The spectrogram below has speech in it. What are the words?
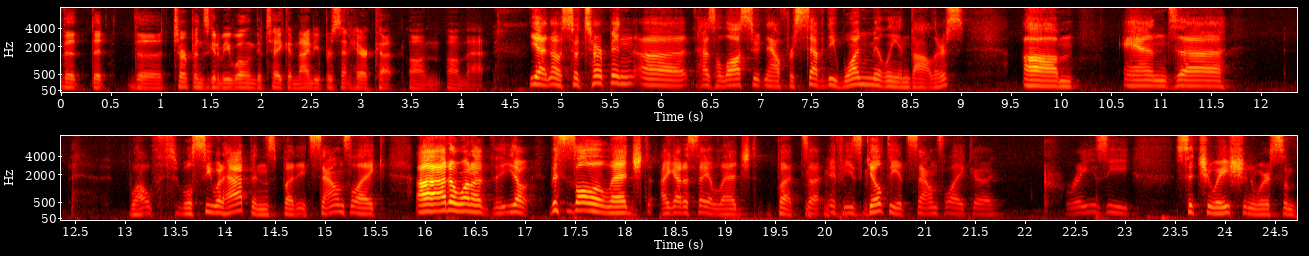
that that the Terpin's going to be willing to take a ninety percent haircut on on that. Yeah, no. So Terpin uh, has a lawsuit now for seventy one million dollars, um, and uh, well, we'll see what happens. But it sounds like uh, I don't want to. You know, this is all alleged. I got to say alleged. But uh, if he's guilty, it sounds like a crazy situation where some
